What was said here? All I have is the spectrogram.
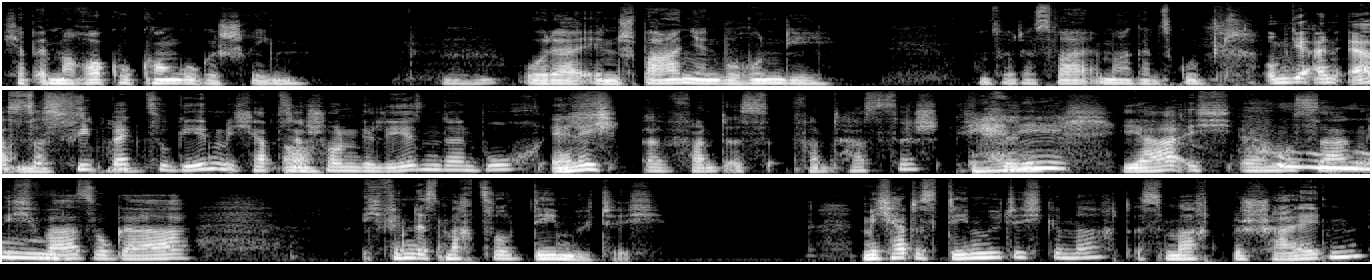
ich habe in Marokko Kongo geschrieben. Oder in Spanien Burundi. Und so, das war immer ganz gut. Um dir ein erstes Feedback zu geben, ich habe es ja schon gelesen, dein Buch. Ehrlich? Ich äh, fand es fantastisch. Ich Ehrlich? Bin, ja, ich äh, muss sagen, ich war sogar, ich finde, es macht so demütig. Mich hat es demütig gemacht, es macht bescheiden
